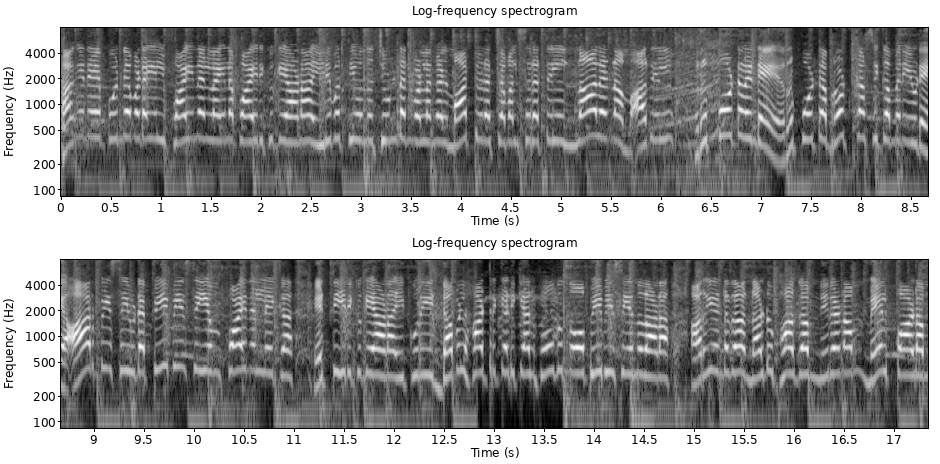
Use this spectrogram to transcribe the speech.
അങ്ങനെ പുന്നമടയിൽ ഫൈനൽ ലൈനപ്പ് ആയിരിക്കുകയാണ്. ഇരുപത്തിയൊന്ന് ചുണ്ടൻ വള്ളങ്ങൾ മാറ്റുരച്ച മത്സരത്തിൽ നാലെണ്ണം. അതിൽ റിപ്പോർട്ടറിന്റെ റിപ്പോർട്ടർ ബ്രോഡ്കാസ്റ്റിംഗ് കമ്പനിയുടെ ആർ ബി സിയുടെ പി ബി സിയും ഫൈനലിലേക്ക് എത്തിയിരിക്കുകയാണ്. ഇക്കുറി ഡബിൾ ഹാട്രിക് അടിക്കാൻ പോകുന്നു പി ബി സി എന്നതാണ് അറിയേണ്ടത്. നടുഭാഗം നിരണം മേൽപ്പാടം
